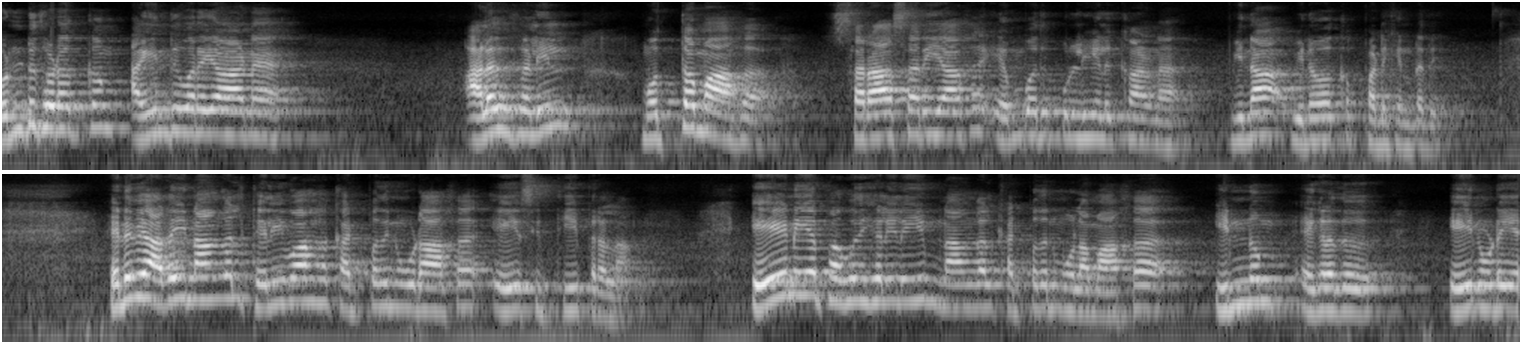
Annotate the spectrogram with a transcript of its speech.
ஒன்று தொடக்கம் ஐந்து வரையான அலகுகளில் மொத்தமாக சராசரியாக எண்பது புள்ளிகளுக்கான வினா வினோக்கப்படுகின்றது எனவே அதை நாங்கள் தெளிவாக கற்பதனூடாக ஏ சித்தியை பெறலாம். ஏனைய பகுதிகளிலேயும் நாங்கள் கற்பதன் மூலமாக இன்னும் எங்களது ஏனுடைய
